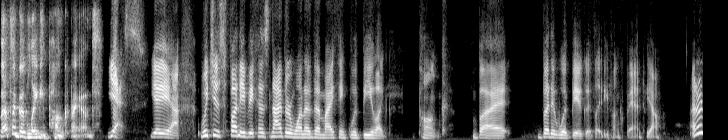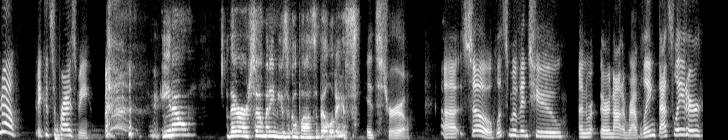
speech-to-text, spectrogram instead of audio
that's a good lady punk band. yes, yeah, yeah, yeah. Which is funny because neither one of them I think would be like punk, but but it would be a good lady punk band. Yeah, I don't know. It could surprise me. You know, there are so many musical possibilities. It's true. Uh, so let's move into unra- or not unraveling. That's later.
